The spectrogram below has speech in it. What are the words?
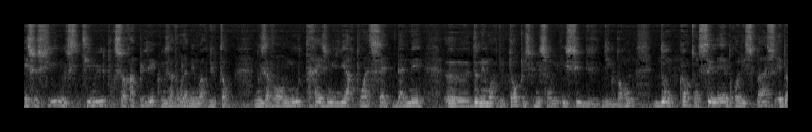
Et ceci nous stimule pour se rappeler que nous avons la mémoire du temps. Nous avons en nous 13 milliards, d'années euh, de mémoire du temps, puisque nous sommes issus du Big Bang. Donc, quand on célèbre l'espace, eh ben,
